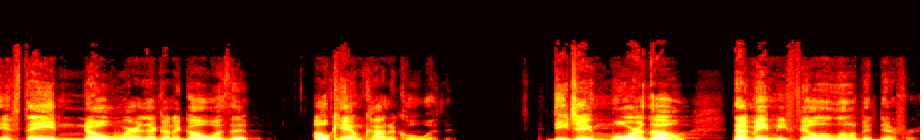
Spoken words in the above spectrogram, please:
if they know where they're gonna go with it, okay, I'm kind of cool with it. DJ Moore though, that made me feel a little bit different.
